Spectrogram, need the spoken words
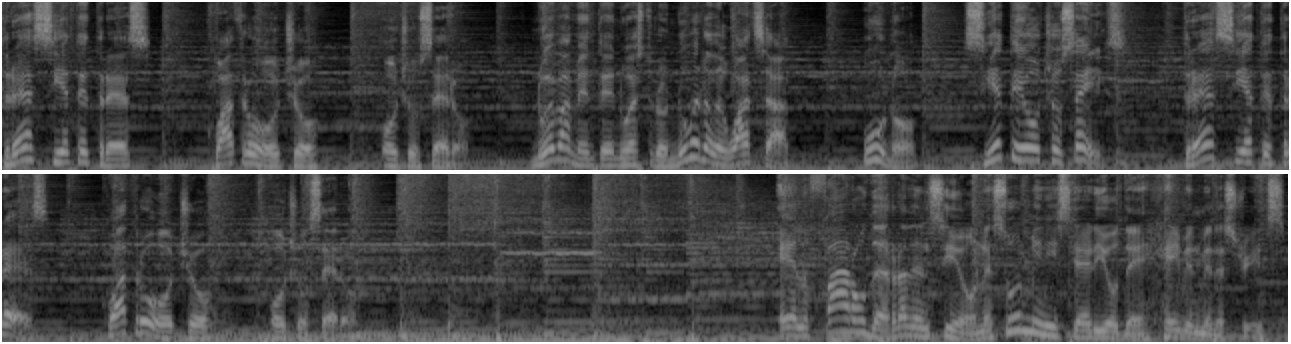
1-786-373-4880. Nuevamente nuestro número de WhatsApp 1 786 373-4880. El Faro de Redención es un ministerio de Haven Ministries.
